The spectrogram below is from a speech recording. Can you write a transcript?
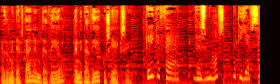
7792 5226. Greek Affair, δεσμός με τη γεύση.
